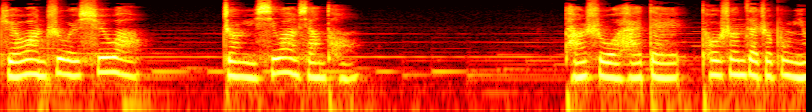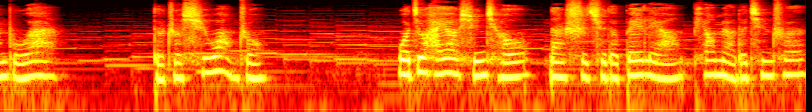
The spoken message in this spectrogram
绝望之为虚妄，正与希望相同。倘使我还得偷生在这不明不暗的这虚妄中，我就还要寻求那逝去的悲凉飘渺的青春。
